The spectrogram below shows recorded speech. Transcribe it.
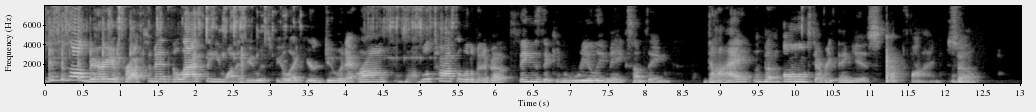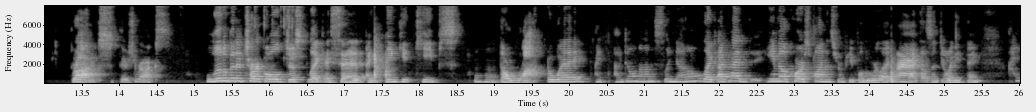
this is all very approximate. The last thing you want to do is feel like you're doing it wrong. Mhm. We'll talk a little bit about things that can really make something die, but almost everything is fine. So, Mhm. rocks. There's your rocks. A little bit of charcoal, just like I said, I think it keeps Mm-hmm. the rot away. I, I don't honestly know. Like, I've had email correspondence from people who were like, ah, it doesn't do anything. I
